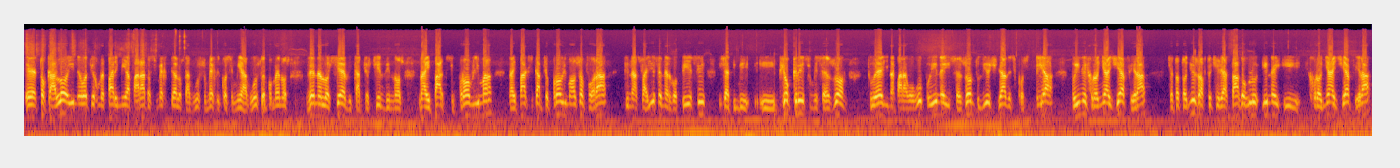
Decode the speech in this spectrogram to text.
ε, το καλό είναι ότι έχουμε πάρει μία παράταση μέχρι τέλος Αυγούστου, μέχρι 21 Αυγούστου, επομένως δεν ελοχεύει κάποιος κίνδυνος να υπάρξει πρόβλημα, να υπάρξει κάποιο πρόβλημα όσο αφορά την ασφαλής ενεργοποίηση για την η πιο κρίσιμη σεζόν του Έλληνα παραγωγού που είναι η σεζόν του 2023 που είναι η χρονιά γέφυρα και το τονίζω αυτό κυρία Στάθογλου, είναι η χρονιά γέφυρα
